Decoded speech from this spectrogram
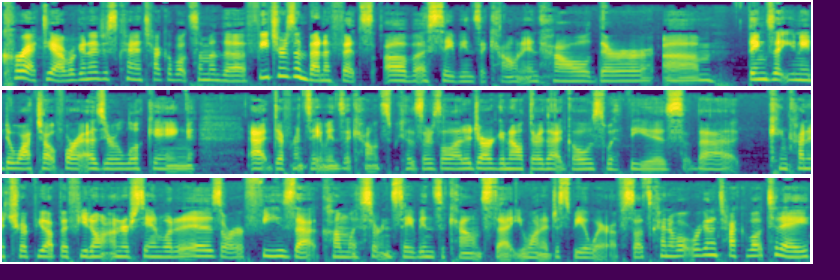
Correct. Yeah, we're going to just kind of talk about some of the features and benefits of a savings account and how there are um, things that you need to watch out for as you're looking at different savings accounts because there's a lot of jargon out there that goes with these that can kind of trip you up if you don't understand what it is or fees that come with certain savings accounts that you want to just be aware of. So that's kind of what we're going to talk about today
